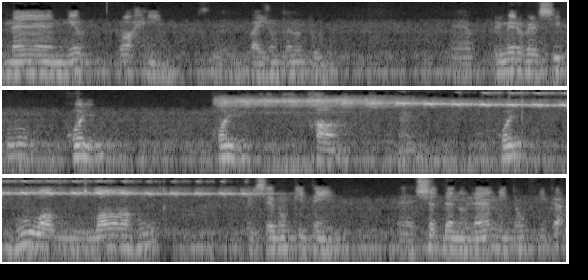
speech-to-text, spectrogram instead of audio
rahmanir rahim. Vai juntando tudo. É, primeiro versículo, Qul, Qul, Qal, né? Qul, Huwallahu. Percebam que tem é, Shadda no Lam, então fica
